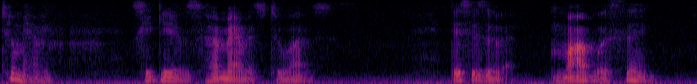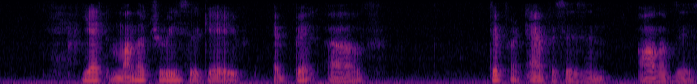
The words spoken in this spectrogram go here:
to Mary, she gives her merits to us. This is a marvelous thing. Yet Mother Teresa gave a bit of different emphasis in all of this.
